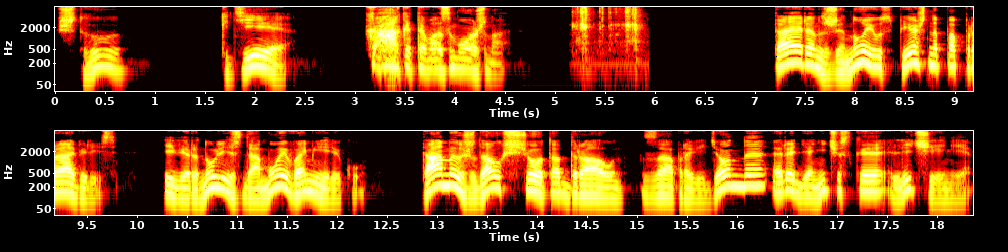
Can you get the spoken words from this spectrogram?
Что? Где? Как это возможно? Тайрон с женой успешно поправились и вернулись домой в Америку. Там их ждал счет от Драун за проведенное радионическое лечение.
